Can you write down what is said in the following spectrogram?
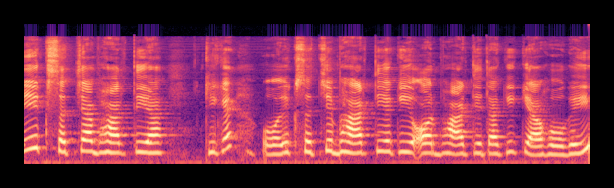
एक सच्चा भारतीय ठीक है? और एक सच्चे भारतीय की और भारतीयता की क्या हो गई?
